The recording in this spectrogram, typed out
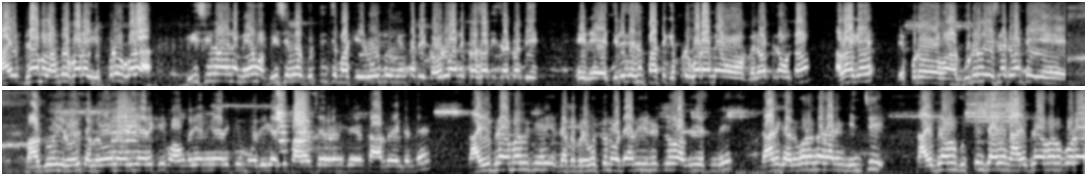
నాయక్ బ్రాహ్మణులు కూడా ఎప్పుడూ కూడా బీసీలమైన మేము బీసీలుగా గుర్తించి మాకు ఈ రోజు ఇంతటి గౌరవాన్ని ప్రసాదించినటువంటి తెలుగుదేశం పార్టీకి ఎప్పుడు కూడా మేము వినోత్గా ఉంటాం. అలాగే ఇప్పుడు గుడులు వేసినటువంటి మాకు ఈ రోజు చంద్రబాబు నాయుడు గారికి పవన్ కళ్యాణ్ గారికి మోదీ గారికి పాలాభిషేకం చేయడం కారణం ఏంటంటే సాయి బ్రాహ్మణులకి గత ప్రభుత్వం నూట యాభై యూనిట్లు అందజేసింది. దానికి అనుగుణంగా దానికి మించి సాయి బ్రాహ్మణులు గుర్తించాలి. నాయి బ్రాహ్మణులు కూడా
